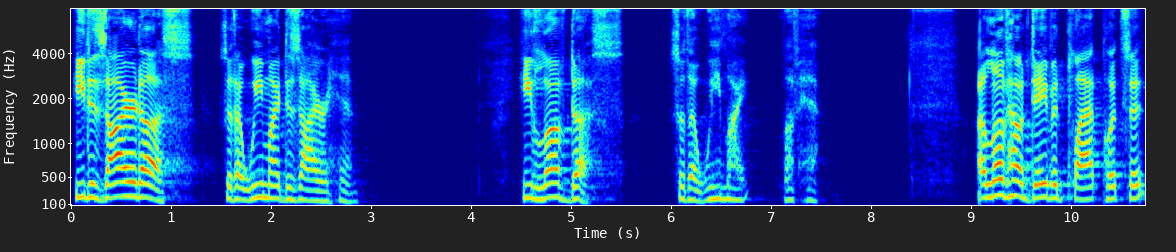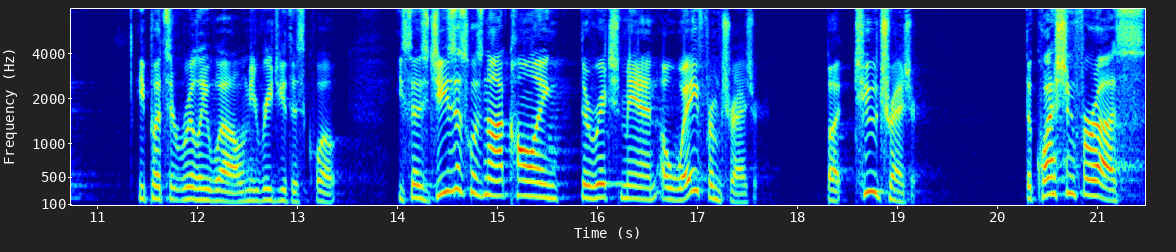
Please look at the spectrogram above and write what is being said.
He desired us so that we might desire him. He loved us so that we might love him. I love how David Platt puts it. He puts it really well. Let me read you this quote. He says, Jesus was not calling the rich man away from treasure, but to treasure. The question for us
